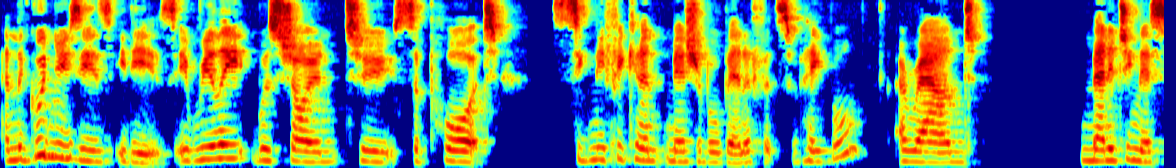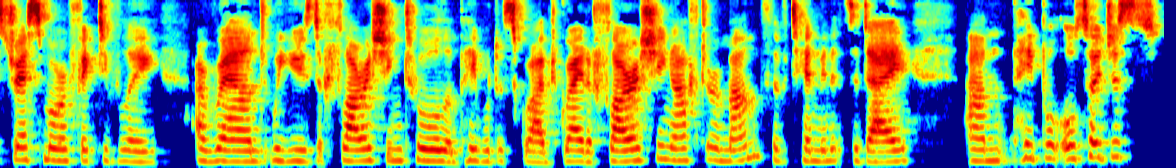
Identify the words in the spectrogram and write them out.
And the good news is it is. It really was shown to support significant measurable benefits for people around managing their stress more effectively around we used a flourishing tool and people described greater flourishing after a month of 10 minutes a day um, people also just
